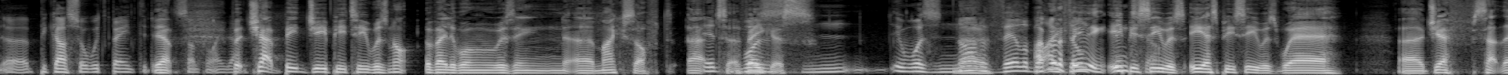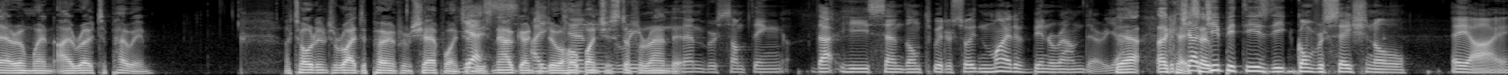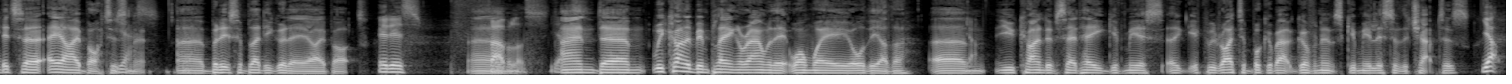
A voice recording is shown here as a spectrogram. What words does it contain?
uh, Picasso would paint it, Yeah. something like that. But ChatGPT was not available when we was in uh, Microsoft at it uh, was Vegas. n- it was not No. available. I've got I a feeling EPC so. was ESPC was where uh, Jeff sat there and went, "I wrote a poem." I told him to write a poem from SharePoint, and he's now going to I do a whole bunch of stuff around it. Remember something that he sent on Twitter, so it might have been around there. Yeah. Yeah. But Okay. So ChatGPT is the conversational AI. it's a AI bot, isn't Yes. it? Uh, but it's a bloody good AI bot. it is Um, fabulous. Yes. And um, we kind of been playing around with it one way or the other. Um, Yeah. You kind of said, "Hey, give me a. uh, if we write a book about governance, give me a list of the chapters." yeah.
